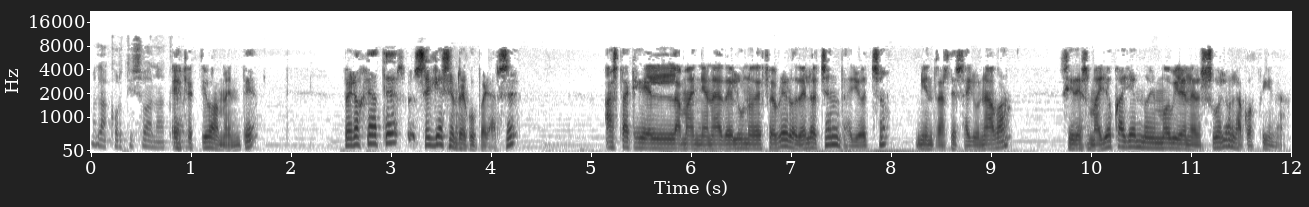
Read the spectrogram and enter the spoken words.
La cortisona, claro. Efectivamente. Pero Heather seguía sin recuperarse. Hasta que en la mañana del 1 de febrero del 88, mientras desayunaba, se desmayó cayendo inmóvil en el suelo en la cocina.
